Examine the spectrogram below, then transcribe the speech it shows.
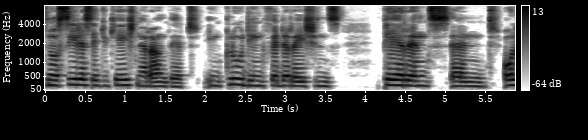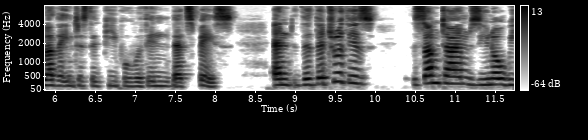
you know, serious education around that, including federations, parents and all other interested people within that space. And the, the truth is, sometimes, you know, we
